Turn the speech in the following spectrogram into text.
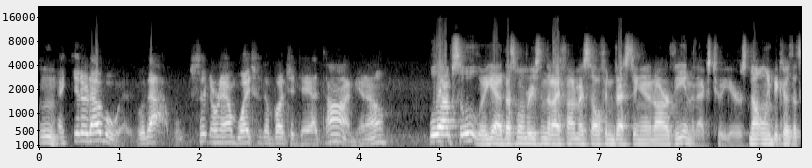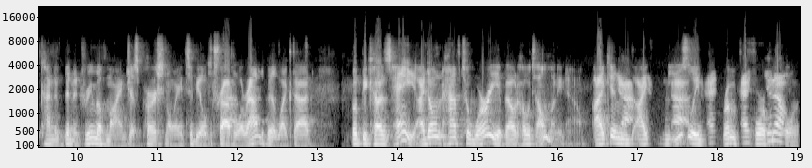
Mm. and get it over with without sitting around wasting a bunch of dead time, you know? Well, absolutely. Yeah, that's one reason that I found myself investing in an RV in the next two years. Not only because that's kind of been a dream of mine, just personally, to be able to travel around a bit like that, but because hey, I don't have to worry about hotel money now. I can Yeah, I can yeah. easily And- room for and, four you know, people.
